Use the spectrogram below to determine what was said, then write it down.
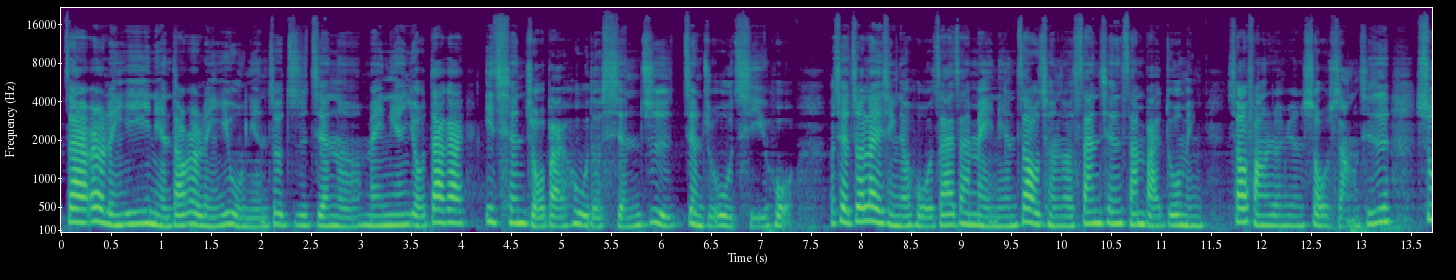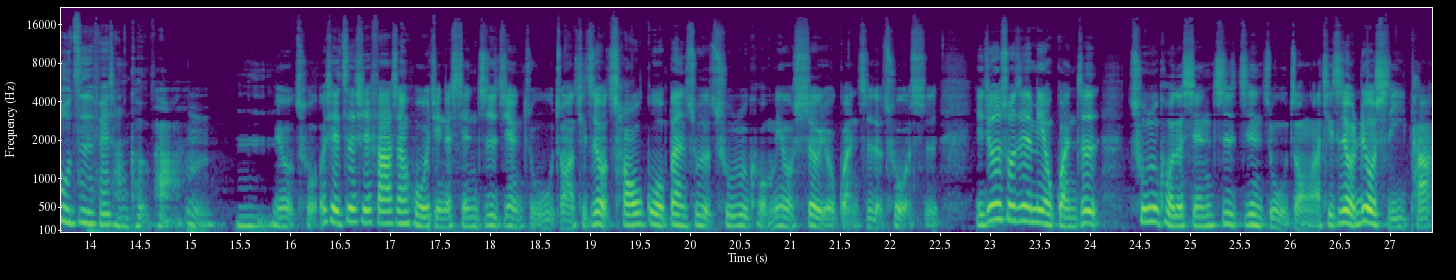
在二零一一年到二零一五年这之间呢，每年有大概一千九百户的闲置建筑物起火。而且这类型的火灾在每年造成了三千三百多名消防人员受伤，其实数字非常可怕。嗯嗯，没有错。而且这些发生火警的闲置建筑物中，其实有超过半数的出入口没有设有管制的措施。也就是说，这些没有管制出入口的闲置建筑物中啊，其实有六十一趴，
